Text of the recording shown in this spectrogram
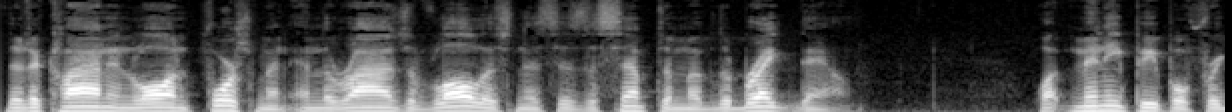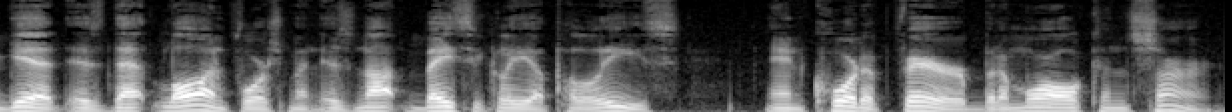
The decline in law enforcement and the rise of lawlessness is a symptom of the breakdown. What many people forget is that law enforcement is not basically a police and court affair, but a moral concern.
